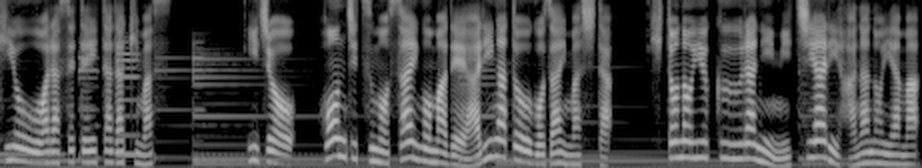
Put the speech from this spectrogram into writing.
記を終わらせていただきます。以上、本日も最後までありがとうございました。人の行く裏に道あり花の山。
